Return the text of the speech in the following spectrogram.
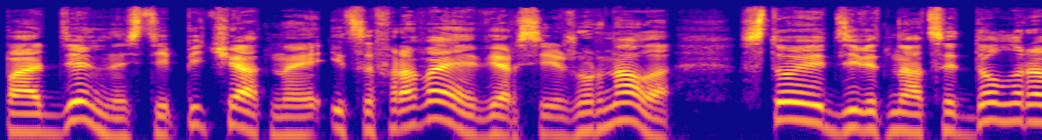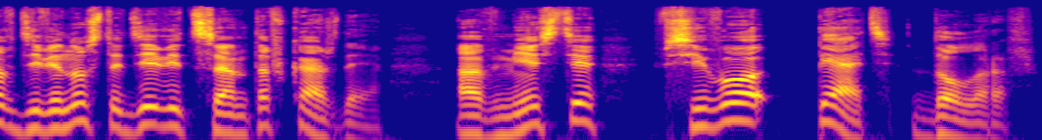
по отдельности печатная и цифровая версии журнала стоят 19 долларов 99 центов каждая, а вместе всего 5 долларов.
